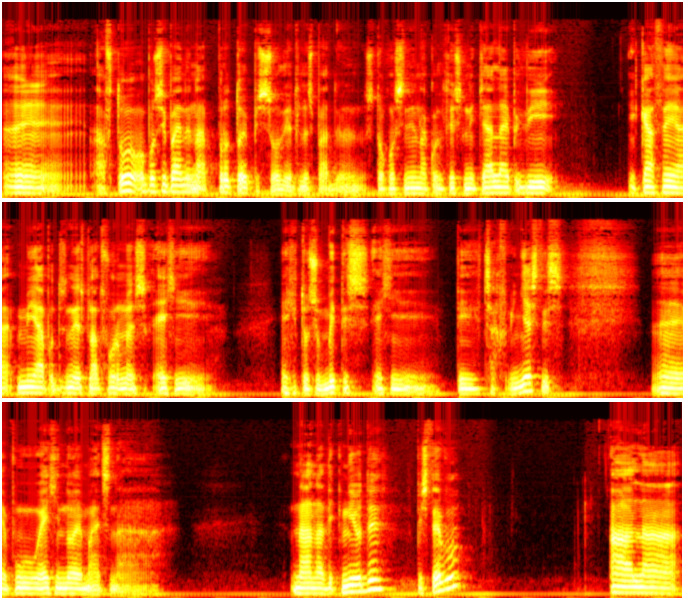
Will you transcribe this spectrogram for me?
Ε, αυτό, όπως είπα, είναι ένα πρώτο επεισόδιο τέλος πάντων. Στόχος είναι να ακολουθήσουν και άλλα, επειδή η κάθε μία από τις νέες πλατφόρμες έχει, έχει το zoom της, έχει τις τσαχφινιές της, ε, που έχει νόημα έτσι να, να αναδεικνύονται, πιστεύω. Αλλά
